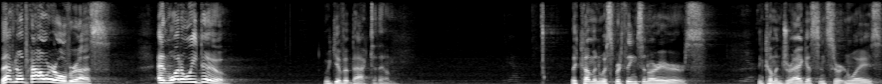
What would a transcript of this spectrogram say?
They have no power over us. And what do we do? We give it back to them. They come and whisper things in our ears and come and drag us in certain ways.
